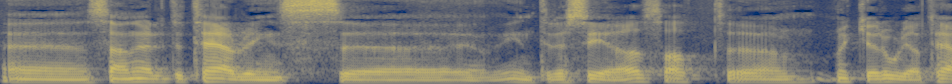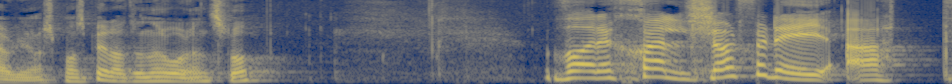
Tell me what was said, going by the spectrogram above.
eh, sen är jag lite tävlingsintresserad intresserad, så att mycket roliga tävlingar som har spelat under årens lopp. Var det självklart för dig att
